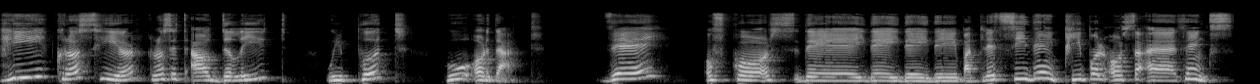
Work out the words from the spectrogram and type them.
He cross here cross it out delete we put who or that. They of course they they they they but let's see they people or uh, things.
